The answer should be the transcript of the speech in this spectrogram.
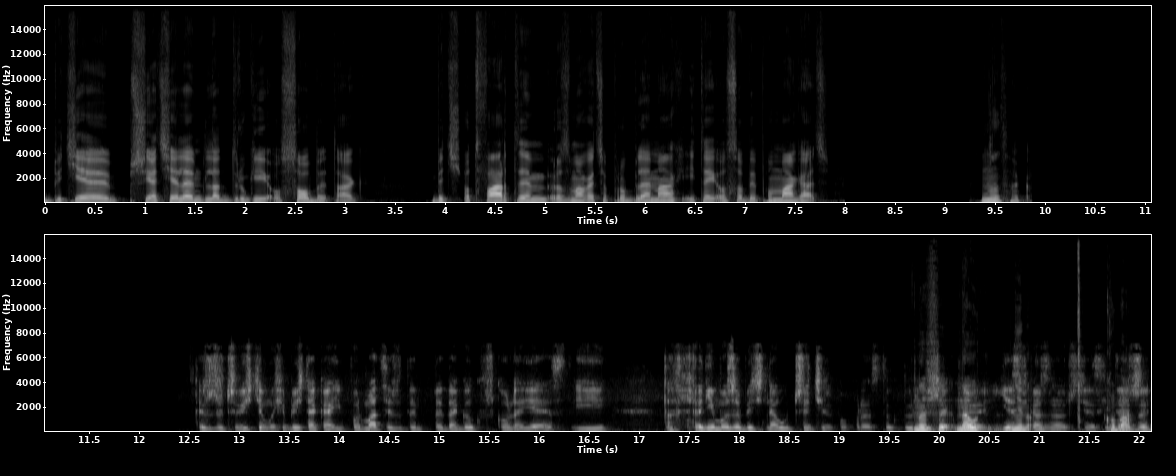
bycie przyjacielem dla drugiej osoby, tak? Być otwartym, rozmawiać o problemach i tej osobie pomagać. No tak. Też rzeczywiście musi być taka informacja, że ten pedagog w szkole jest i to, to nie może być nauczyciel po prostu, który Znaczy, nau- jest nie w no. każdym nauczycielskim. To, znaczy,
